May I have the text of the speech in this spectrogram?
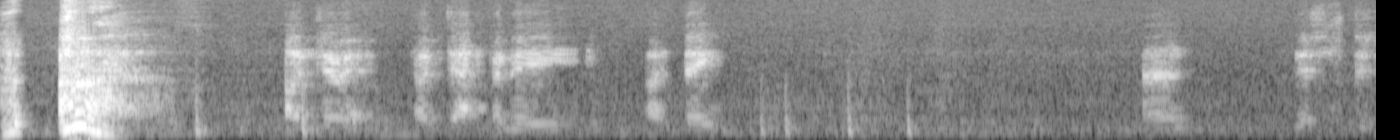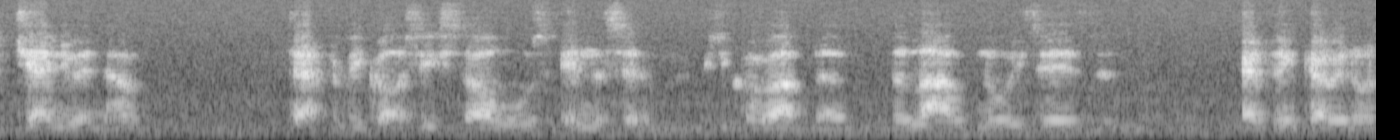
I do it. I definitely. I think, and this is genuine now. Definitely got to see Star Wars in the cinema because you got out the, the loud noises and everything going on.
